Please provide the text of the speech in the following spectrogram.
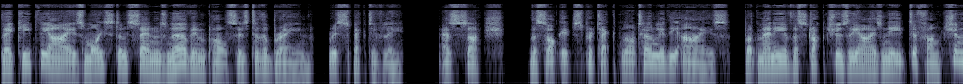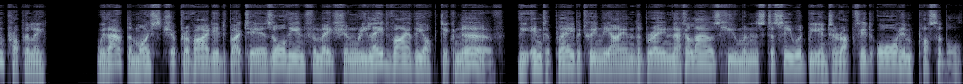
They keep the eyes moist and send nerve impulses to the brain, respectively. As such, the sockets protect not only the eyes, but many of the structures the eyes need to function properly. Without the moisture provided by tears or the information relayed via the optic nerve, the interplay between the eye and the brain that allows humans to see would be interrupted or impossible.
